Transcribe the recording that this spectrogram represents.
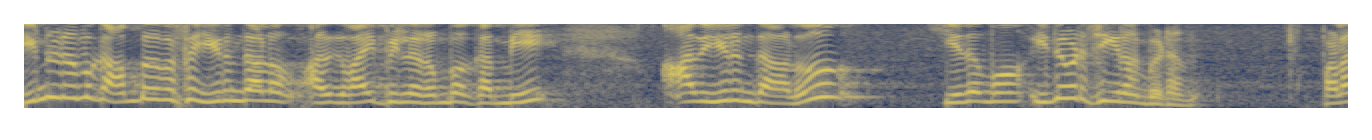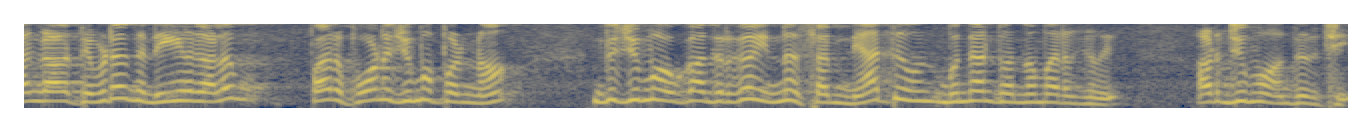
இன்னும் நமக்கு ஐம்பது வருஷம் இருந்தாலும் அதுக்கு வாய்ப்பு இல்லை ரொம்ப கம்மி. அது இருந்தாலும் இதமோ இதை விட சீக்கிரம் போயிடாது. பழங்காலத்தை விட இந்த நிகழ்காலம் பாரு போன ஜும்மா பண்ணோம். இந்த ஜும்மா உட்காந்துருக்கோம் இன்னும் சம் நேற்று முந்தாண்டு வந்த மாதிரி இருக்குது. அடுத்த ஜும்மா வந்துருச்சு.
